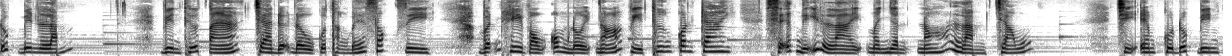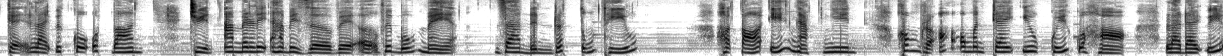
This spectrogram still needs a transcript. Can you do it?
Dubin lắm. Viên thiếu tá, cha đỡ đầu của thằng bé Georgie, vẫn hy vọng ông nội nó vì thương con trai, sẽ nghĩ lại mà nhận nó làm cháu. Chị em cô Dobin kể lại với cô Osborne, chuyện Amelia bây giờ về ở với bố mẹ, gia đình rất túng thiếu Họ tỏ ý ngạc nhiên, không rõ ông anh trai yêu quý của họ là đại úy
